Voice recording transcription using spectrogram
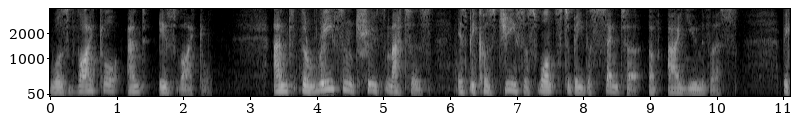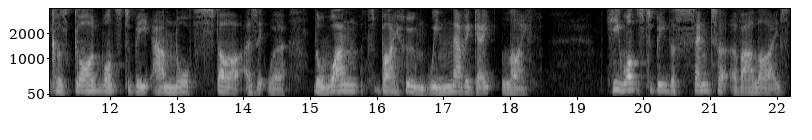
was vital, and is vital. And the reason truth matters is because Jesus wants to be the center of our universe. Because God wants to be our North Star, as it were, the one by whom we navigate life he wants to be the center of our lives,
